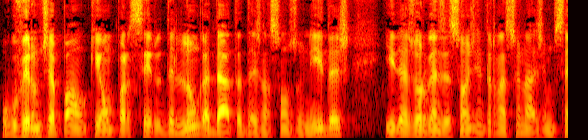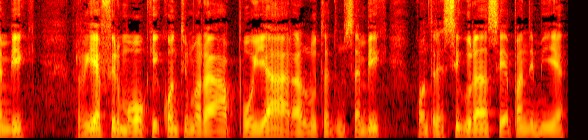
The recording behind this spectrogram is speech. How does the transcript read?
O governo do Japão, que é um parceiro de longa data das Nações Unidas e das organizações internacionais de Moçambique, reafirmou que continuará a apoiar a luta de Moçambique contra a insegurança e a pandemia,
